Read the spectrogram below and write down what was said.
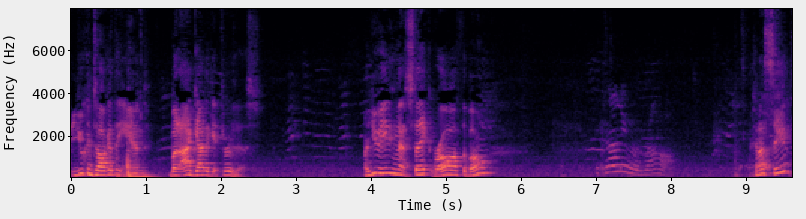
you can talk at the end, but I got to get through this. Are you eating that steak raw off the bone? It's not even raw. Can I see it?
